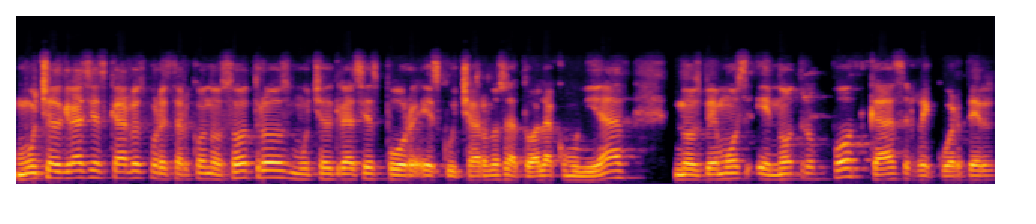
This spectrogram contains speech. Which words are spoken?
Muchas gracias, Carlos, por estar con nosotros. Muchas gracias por escucharnos a toda la comunidad. Nos vemos en otro podcast. Recuerden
